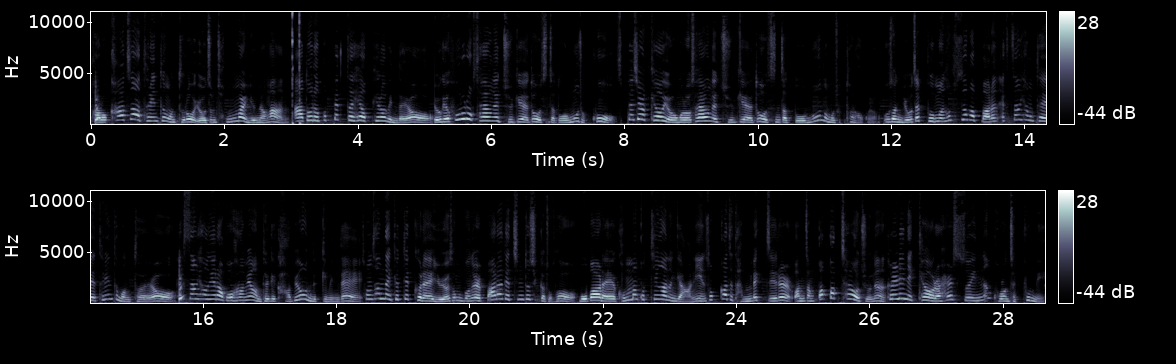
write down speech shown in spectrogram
바로 카즈하 트리트먼트로 요즘 정말 유명한 아도르 Perfect Hair Fill-Up인데요. 이게 후루룩 사용해주기에도 진짜 너무 좋고 special care용으로 사용해주기에도 진짜 너무너무 좋더라고요. 우선 이 제품은 흡수가 빠른 액상 형태의 트리트먼트예요. 액상형이라고 하면 되게 가벼운 느낌인데 손상된 큐티클에 유효 성분을 빠르게 침투시켜줘서 모발에 겉만 코팅하는 게 아닌 속까지 단백질을 완전 꽉꽉 채워주는 클리닉 케어를 할 수 있는 그런 제품이에요.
